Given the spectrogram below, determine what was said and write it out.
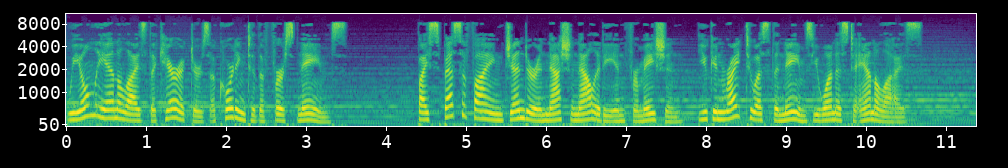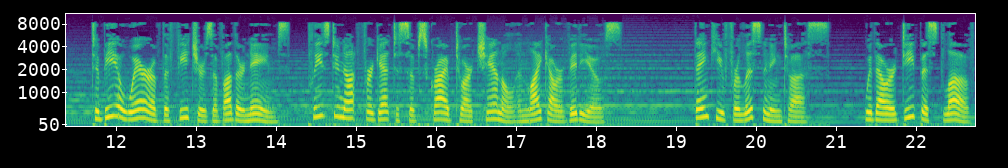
we only analyze the characters according to the first names. By specifying gender and nationality information, you can write to us the names you want us to analyze. To be aware of the features of other names, please do not forget to subscribe to our channel and like our videos. Thank you for listening to us. With our deepest love,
